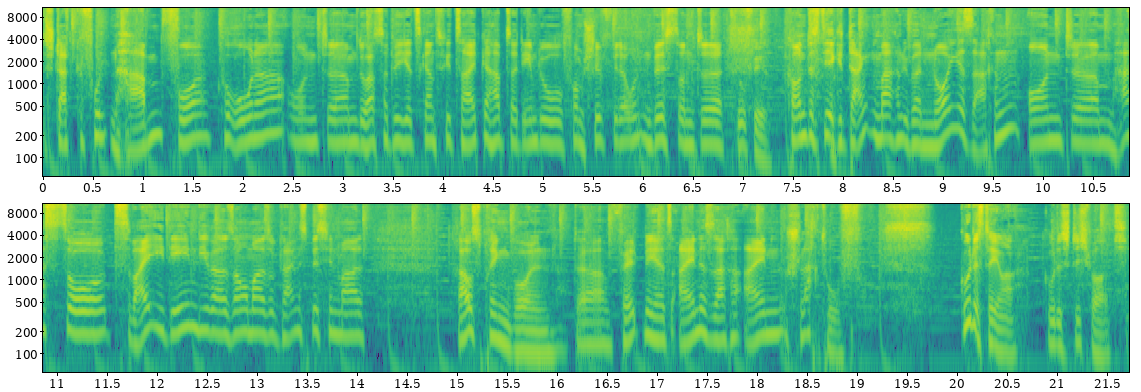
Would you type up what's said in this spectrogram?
stattgefunden haben vor Corona. Und ähm, du hast natürlich jetzt ganz viel Zeit gehabt, seitdem du vom Schiff wieder unten bist und äh, konntest dir Gedanken machen über neue Sachen und ähm, hast so zwei Ideen, die wir, sagen wir mal, so ein kleines bisschen mal rausbringen wollen. Da fällt mir jetzt eine Sache ein, Schlachthof. Gutes Thema. Gutes Stichwort.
